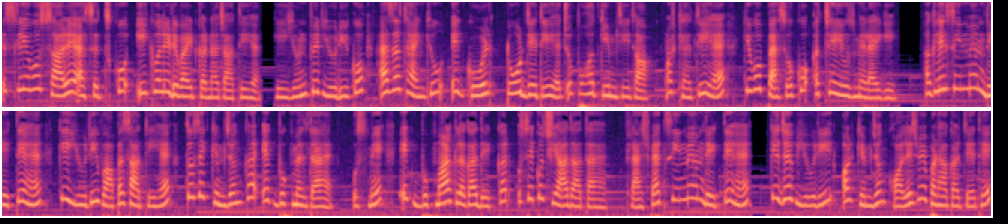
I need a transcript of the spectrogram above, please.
इसलिए वो सारे एसेट्स को इक्वली डिवाइड करना चाहती है। ही यून फिर यूरी को एज अ थैंक यू एक गोल्ड तोड़ देती है, जो बहुत कीमती था और कहती है कि वो पैसों को अच्छे यूज़ में लाएगी। अगले सीन में हम देखते हैं कि यूरी वापस आती है तो उसे किमजंग का एक बुक मिलता है। उसमें एक बुकमार्क लगा देखकर उसे कुछ याद आता है। फ्लैशबैक सीन में हम देखते हैं कि जब यूरी और किमजंग कॉलेज में पढ़ा करते थे,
